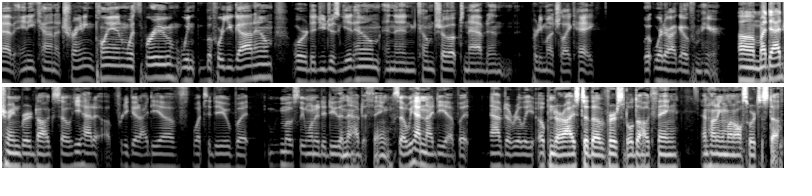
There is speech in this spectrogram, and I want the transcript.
Have any kind of training plan with Rue when before you got him, or did you just get him and then come show up to NAVHDA and pretty much like, hey, wh- where do I go from here? Um, my dad trained bird dogs, so he had a pretty good idea of what to do, but we mostly wanted to do the NAVHDA thing. So we had an idea, but NAVHDA really opened our eyes to the versatile dog thing and hunting them on all sorts of stuff.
